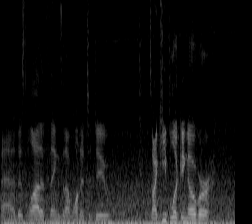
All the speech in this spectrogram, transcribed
Uh, there's a lot of things that I wanted to do. So I keep looking over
